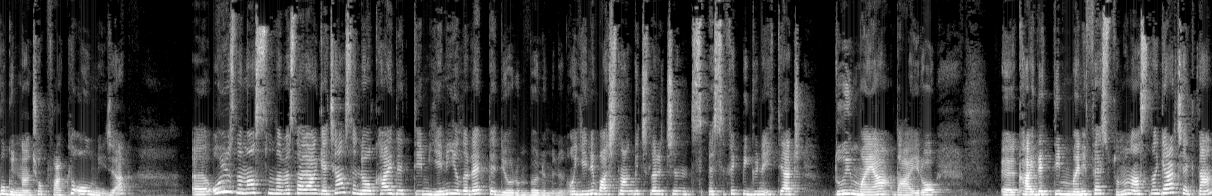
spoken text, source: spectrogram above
bugünden çok farklı olmayacak. Ee, o yüzden aslında mesela geçen sene o kaydettiğim yeni yılı reddediyorum bölümünün o yeni başlangıçlar için spesifik bir güne ihtiyaç duymaya dair o e, kaydettiğim manifestonun aslında gerçekten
